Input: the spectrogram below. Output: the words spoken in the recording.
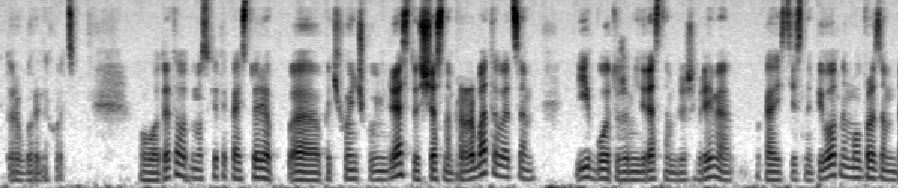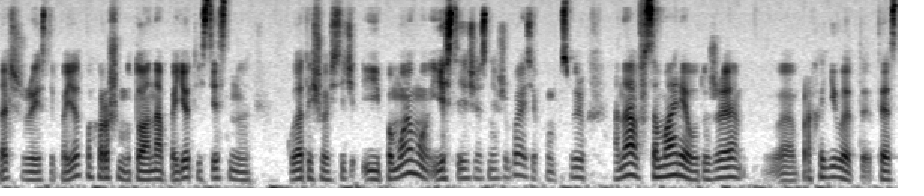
которые в городе находятся. Вот, это вот в Москве такая история э, потихонечку внедряется, то есть сейчас она прорабатывается и будет уже внедряться на ближайшее время, пока, естественно, пилотным образом. Дальше уже, если пойдет по-хорошему, то она пойдет, естественно, куда-то еще. И, по-моему, если я сейчас не ошибаюсь, я посмотрю, она в Самаре вот уже э, проходила тест,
